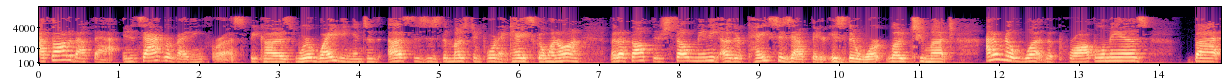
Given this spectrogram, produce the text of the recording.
I thought about that and it's aggravating for us because we're waiting and to us this is the most important case going on. But I thought there's so many other cases out there. Is their workload too much? I don't know what the problem is, but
